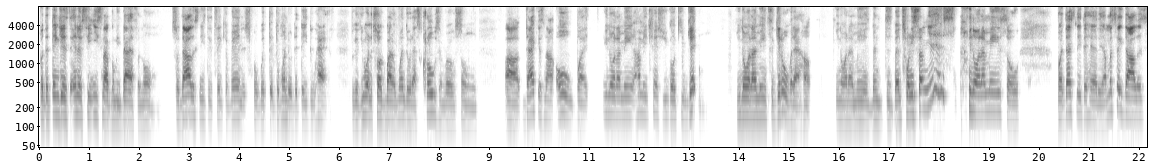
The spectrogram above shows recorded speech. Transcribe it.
but the thing is, the NFC East not going to be bad for long. So Dallas needs to take advantage for with the, the, window that they do have, because you want to talk about a window that's closing real soon. Uh, Dak is not old, but you know what I mean. How many chances you gonna keep getting? You know what I mean to get over that hump. You know what I mean. It's been it's been twenty some years. You know what I mean. So, but that's neither here there. I'm gonna say dollars.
